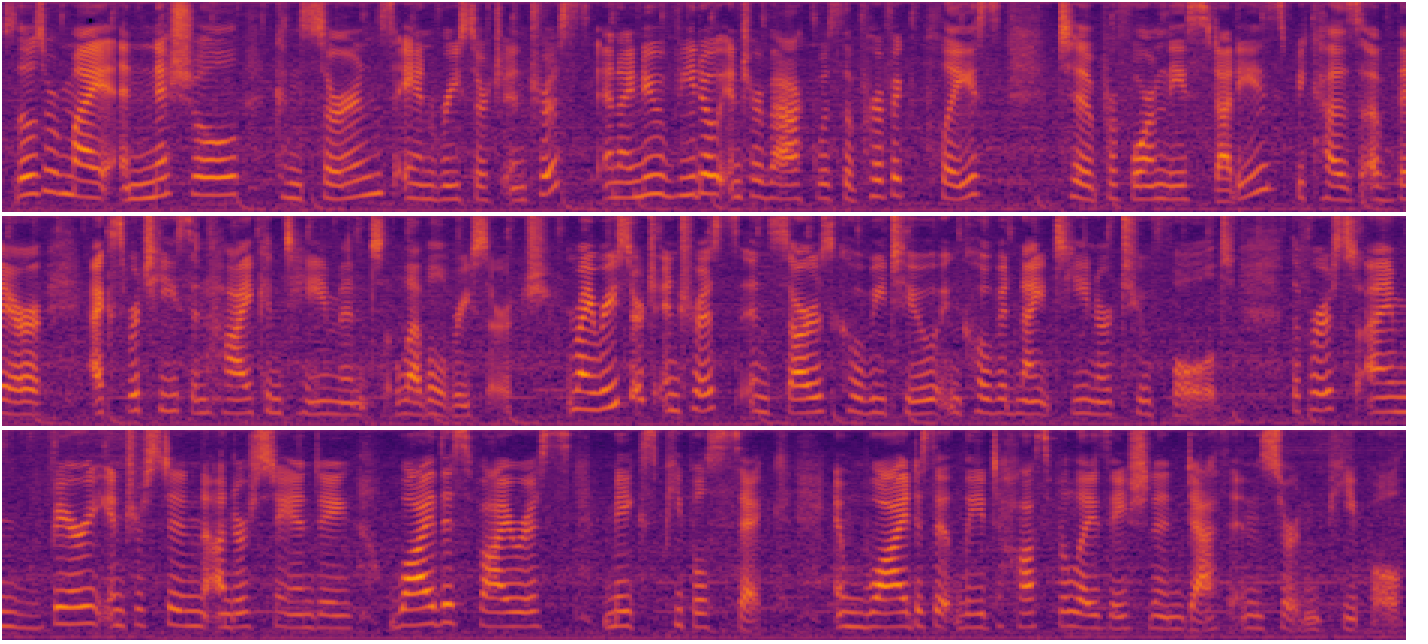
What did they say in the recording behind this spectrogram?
So those were my initial concerns and research interests, and I knew VIDO Intervac was the perfect place to perform these studies because of their expertise in high containment level research. My research interests in SARS-CoV-2 and COVID-19 are twofold. The first, I'm very interested in understanding why this virus makes people sick and why does it lead to hospitalization and death in certain people.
